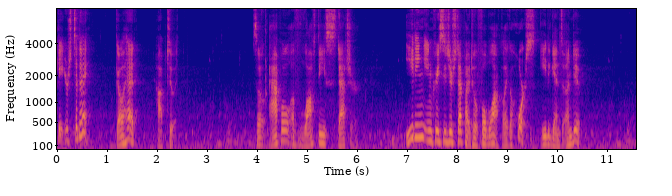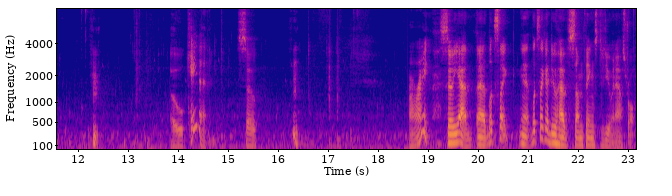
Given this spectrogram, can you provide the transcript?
Get yours today. Go ahead, hop to it. So, Apple of Lofty Stature. Eating increases your step height to a full block, like a horse. Eat again to undo. Hmm. Okay, then. So, hmm. All right. So yeah, uh, looks like it looks like I do have some things to do in Astral.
